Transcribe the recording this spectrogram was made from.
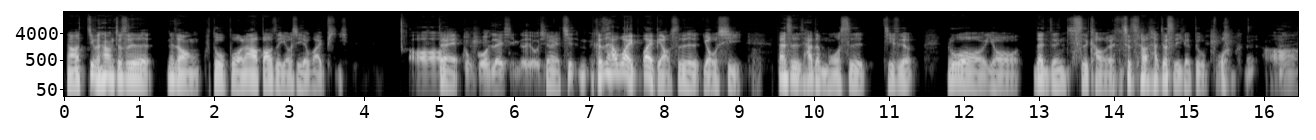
然后基本上就是那种赌博，然后包着游戏的外皮。哦，对赌博类型的游戏，对，其实可是它外外表是游戏，但是它的模式其实如果有认真思考的人就知道它就是一个赌博。哦，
